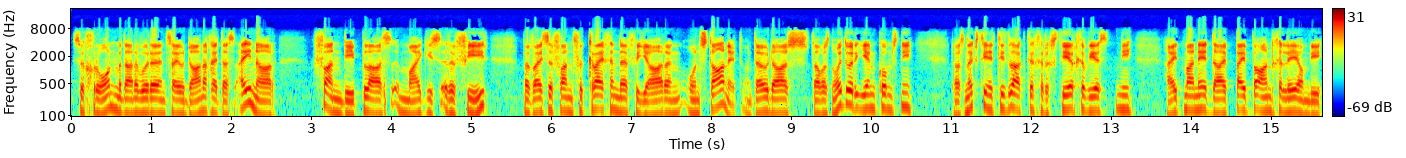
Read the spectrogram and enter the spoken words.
se grond met ander woorde in sy hoedanigheid as eienaar van die plaas Maatjies rivier bewyse van verkrygende verjaring ontstaan het. Onthou daar's daar was nooit ooreenkoms nie. Daar's niks teen die titelakte geregistreer gewees nie. Hy het maar net daai pype aangelê om die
